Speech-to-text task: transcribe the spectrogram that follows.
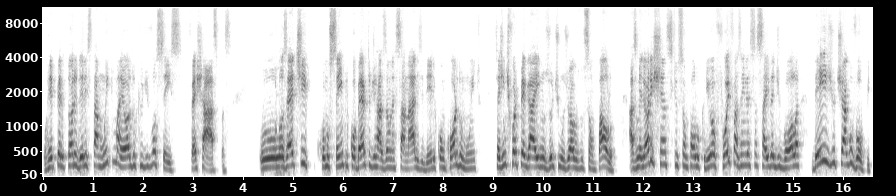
O repertório dele está muito maior do que o de vocês. Fecha aspas. O Losetti, como sempre, coberto de razão nessa análise dele, concordo muito. Se a gente for pegar aí nos últimos jogos do São Paulo, as melhores chances que o São Paulo criou foi fazendo essa saída de bola desde o Thiago Volpe.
